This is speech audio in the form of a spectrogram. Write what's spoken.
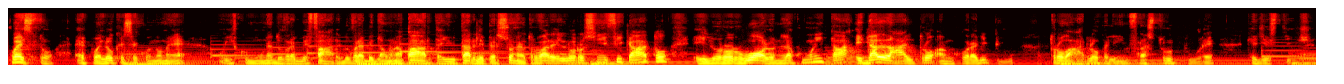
Questo è quello che secondo me il comune dovrebbe fare, dovrebbe da una parte aiutare le persone a trovare il loro significato e il loro ruolo nella comunità e dall'altro ancora di più trovarlo per le infrastrutture che gestisce.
